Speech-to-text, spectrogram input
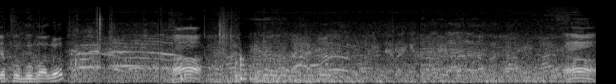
చెప్పు భూపాలు. ఆ. ఆ. ఆ,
